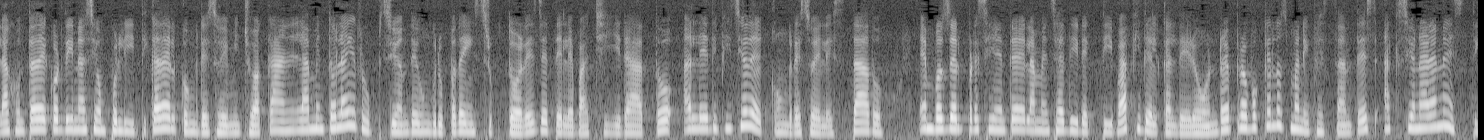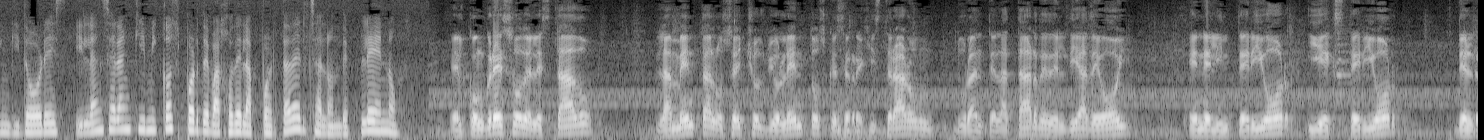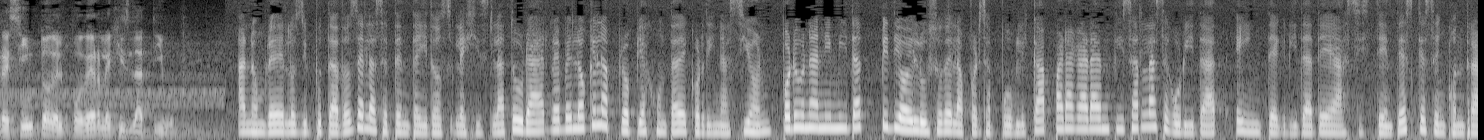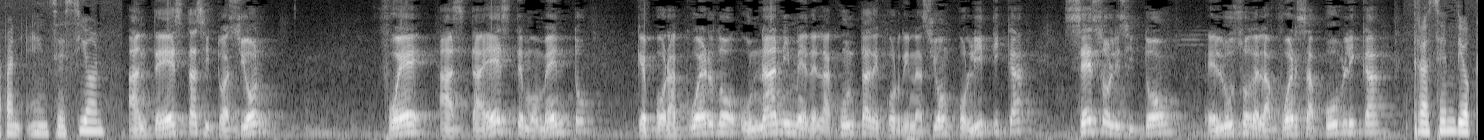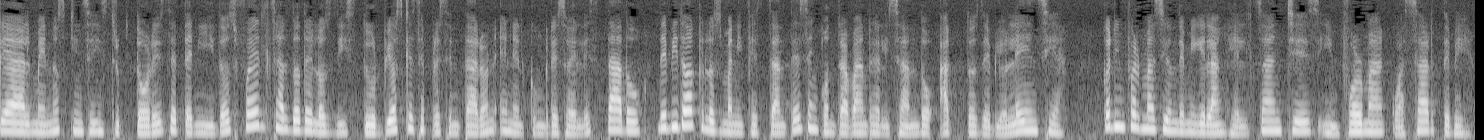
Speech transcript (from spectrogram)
La Junta de Coordinación Política del Congreso de Michoacán lamentó la irrupción de un grupo de instructores de telebachillerato al edificio del Congreso del Estado. En voz del presidente de la mesa directiva, Fidel Calderón, reprobó que los manifestantes accionaran extinguidores y lanzaran químicos por debajo de la puerta del salón de pleno. El Congreso del Estado lamenta los hechos violentos que se registraron durante la tarde del día de hoy en el interior y exterior del recinto del Poder Legislativo. A nombre de los diputados de la 72 legislatura, reveló que la propia Junta de Coordinación, por unanimidad, pidió el uso de la fuerza pública para garantizar la seguridad e integridad de asistentes que se encontraban en sesión. Ante esta situación, fue hasta este momento que por acuerdo unánime de la Junta de Coordinación Política se solicitó el uso de la fuerza pública. Trascendió que al menos 15 instructores detenidos fue el saldo de los disturbios que se presentaron en el Congreso del Estado debido a que los manifestantes se encontraban realizando actos de violencia. Con información de Miguel Ángel Sánchez, informa Cuasar TV.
